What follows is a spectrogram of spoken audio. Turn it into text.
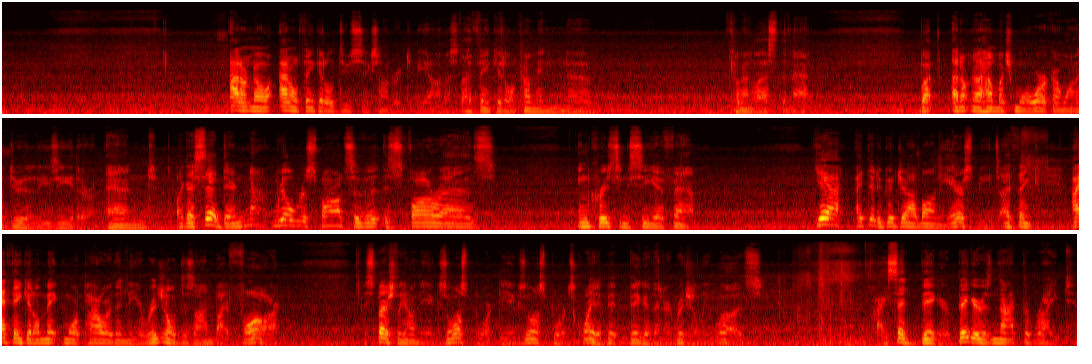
I don't know. I don't think it'll do 600 to be honest. I think it'll come in uh, come in less than that. But I don't know how much more work I want to do to these either. And like I said, they're not real responsive as far as increasing CFM. Yeah, I did a good job on the air speeds. I think I think it'll make more power than the original design by far, especially on the exhaust port. The exhaust port's quite a bit bigger than it originally was. I said bigger. Bigger is not the right.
